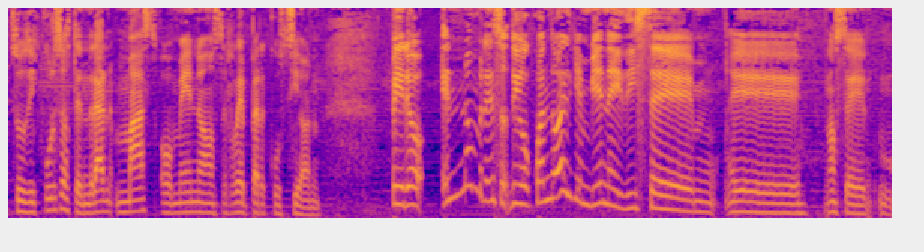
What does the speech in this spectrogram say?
sus discursos tendrán más o menos repercusión. Pero en nombre de eso, digo, cuando alguien viene y dice, mm, eh, no sé, mm,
